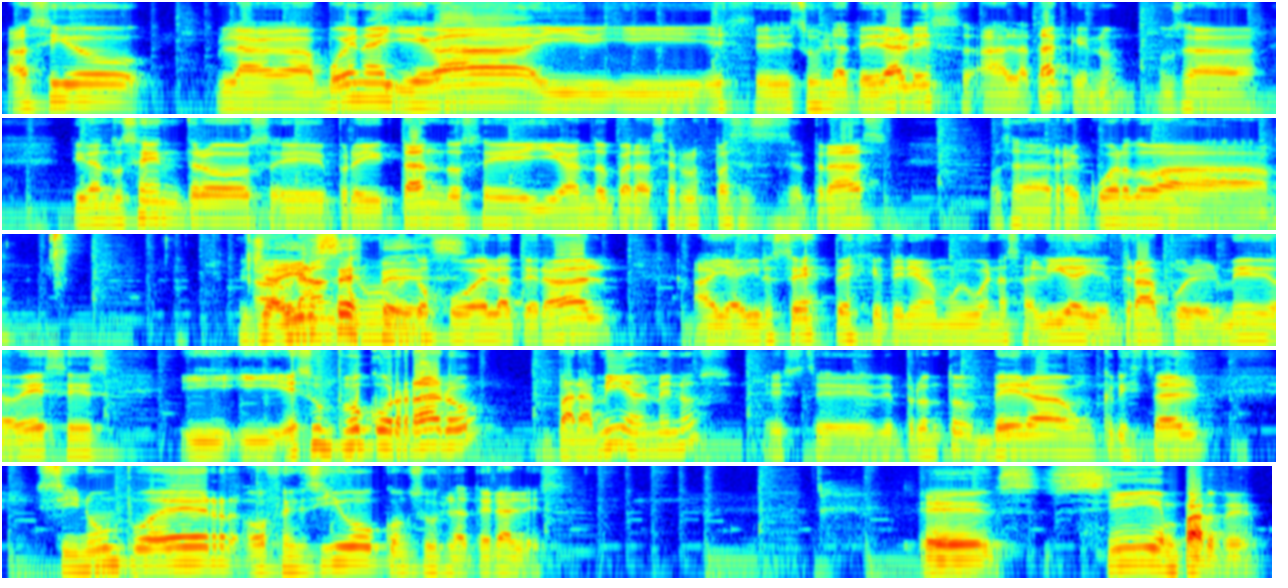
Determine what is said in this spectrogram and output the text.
ha sido la buena llegada y, y, este, de sus laterales al ataque, ¿no? O sea, tirando centros, eh, proyectándose, llegando para hacer los pases hacia atrás. O sea, recuerdo a. a Jair Brandt, en un momento Céspedes. jugó de lateral. A Jair Céspedes que tenía muy buena salida y entraba por el medio a veces. Y, y es un poco raro, para mí al menos, este, de pronto ver a un cristal sin un poder ofensivo con sus laterales. Eh, sí, en parte.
